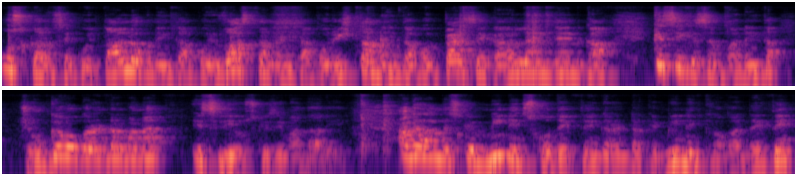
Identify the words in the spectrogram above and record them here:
उस कर्ज से कोई ताल्लुक नहीं था, कोई वास्ता नहीं था, कोई रिश्ता नहीं था, कोई पैसे का लेन देन का, किसी किस्म का नहीं था, चूँकि वो गारंटर बना है, इसलिए उसकी ज़िम्मेदारी है। अगर हम इसके मीनिंग्स को देखते हैं गारंटर के मीनिंग को अगर देखते हैं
